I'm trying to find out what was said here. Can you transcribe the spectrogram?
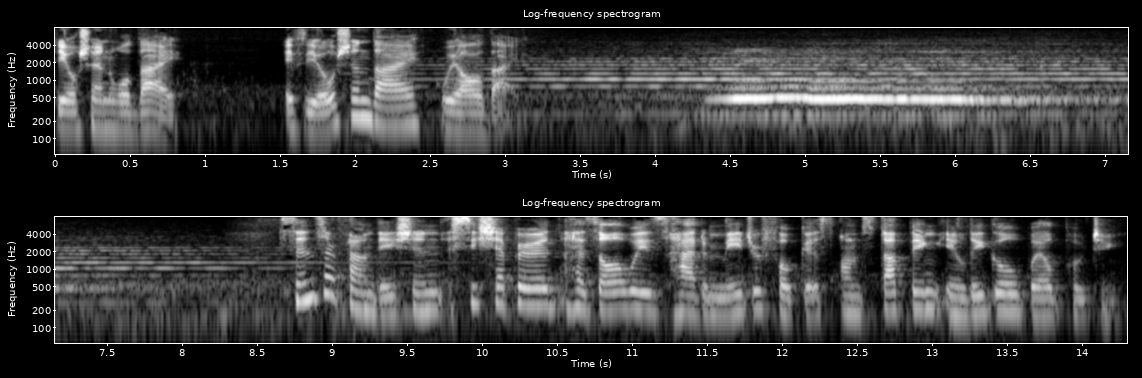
the ocean will die. If the ocean die, we all die. Since our foundation, Sea Shepherd has always had a major focus on stopping illegal whale poaching.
